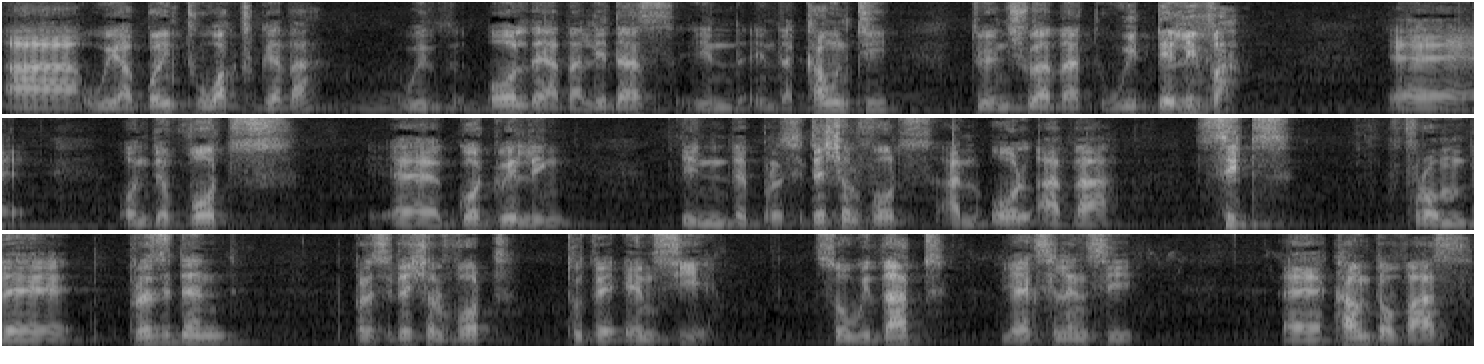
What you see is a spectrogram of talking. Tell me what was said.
uh, we are going to work together with all the other leaders in, in the county to ensure that we deliver uh, on the votes, uh, God willing, in the presidential votes and all other seats from the president, presidential vote to the MCA. So with that, Your Excellency, uh, count of us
